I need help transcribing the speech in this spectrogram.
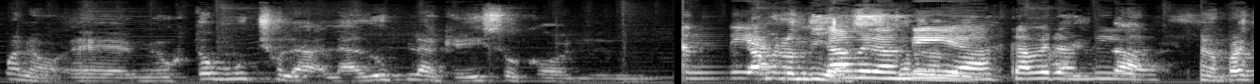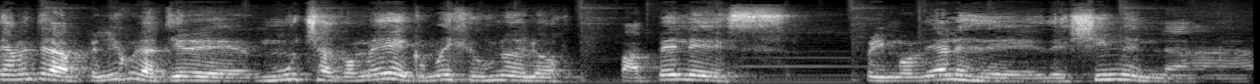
Bueno, eh, me gustó mucho la, la dupla que hizo con Cameron Díaz. Cameron Díaz, Cameron. Díaz. Bueno, prácticamente la película tiene mucha comedia y como dije, es uno de los papeles primordiales de, de Jim en la,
